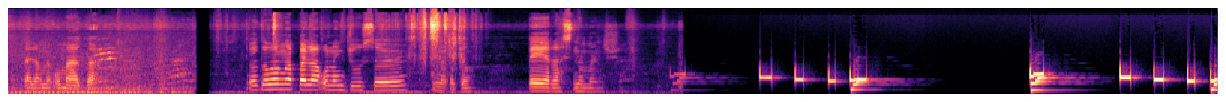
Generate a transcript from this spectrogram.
8 na lang ng umaga. Gagawa nga pala ako ng juicer na ito. Peras naman siya. Marami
